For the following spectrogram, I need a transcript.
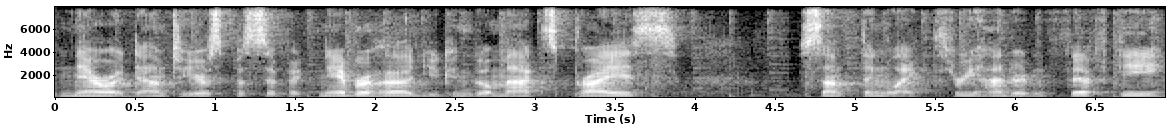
narrow it down to your specific neighborhood. You can go max price something like 350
